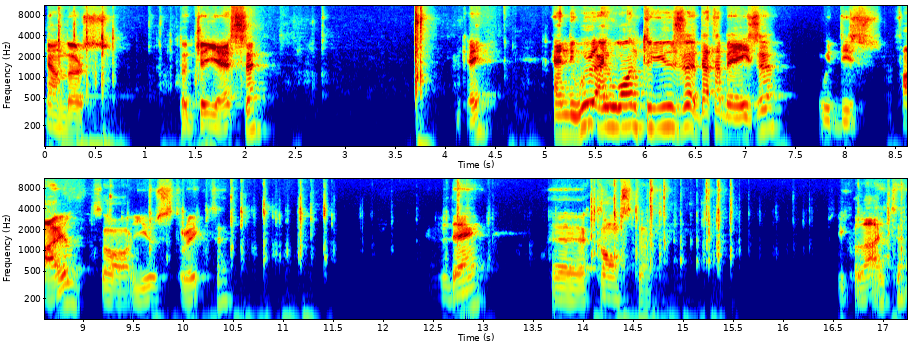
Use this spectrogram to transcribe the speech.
numbers.js. Okay, and we I want to use a database with this file. So use strict and then uh, const SQLite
